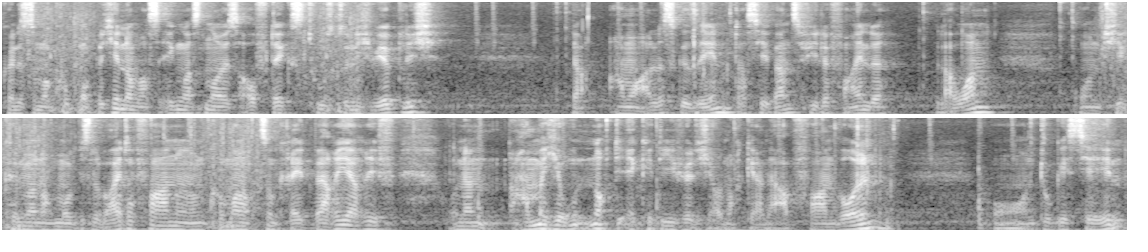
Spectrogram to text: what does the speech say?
Könntest du mal gucken, ob du hier noch was irgendwas Neues aufdeckst. Tust du nicht wirklich. Ja, haben wir alles gesehen, dass hier ganz viele Feinde lauern. Und hier können wir noch mal ein bisschen weiterfahren und dann kommen wir noch zum Great Barrier Reef. Und dann haben wir hier unten noch die Ecke, die würde ich auch noch gerne abfahren wollen. Und du gehst hier hin.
